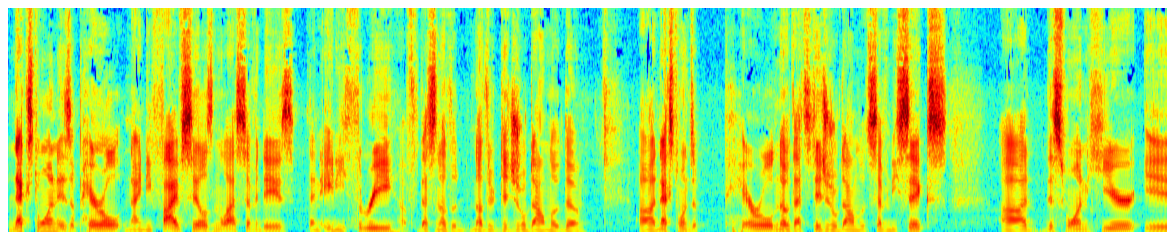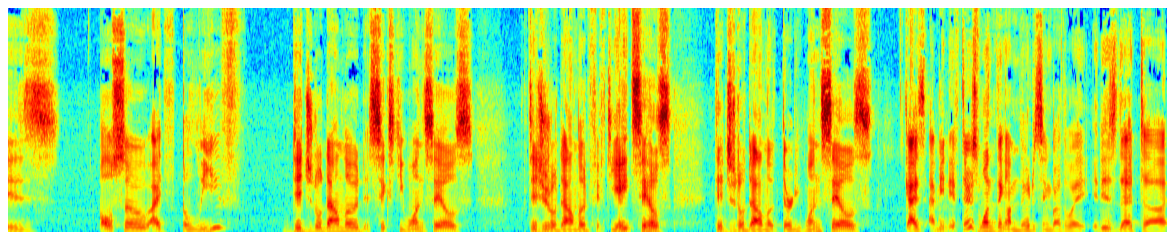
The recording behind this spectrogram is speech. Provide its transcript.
Next one is apparel, 95 sales in the last seven days. Then 83. That's another another digital download though. Uh, next one's apparel. No, that's digital download 76. Uh, this one here is also, I believe, digital download 61 sales, digital download 58 sales, digital download 31 sales guys, I mean, if there's one thing I'm noticing, by the way, it is that uh,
